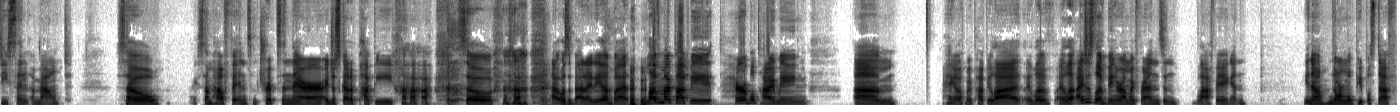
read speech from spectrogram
decent amount. So I somehow fit in some trips in there. I just got a puppy. so that was a bad idea, but love my puppy. Terrible timing. Um hang out with my puppy a lot. I love I love I just love being around my friends and laughing and you know, normal people stuff.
